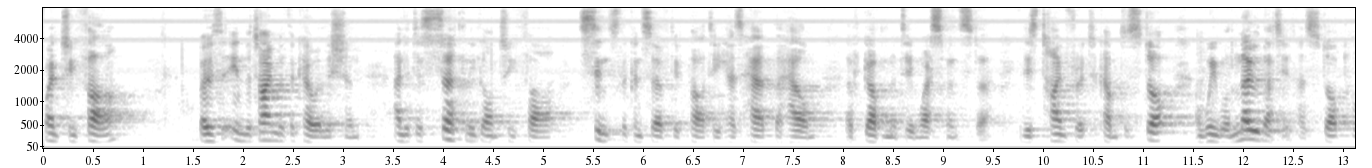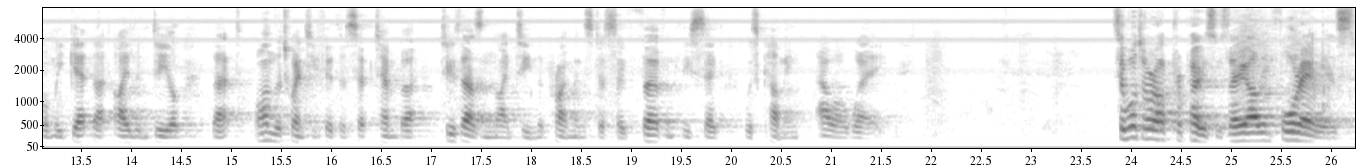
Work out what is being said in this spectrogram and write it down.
went too far, both in the time of the coalition, and it has certainly gone too far since the Conservative Party has had the helm of government in Westminster. It is time for it to come to stop, and we will know that it has stopped when we get that island deal that on the 25th of September 2019 the Prime Minister so fervently said was coming our way. So, what are our proposals? They are in four areas.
